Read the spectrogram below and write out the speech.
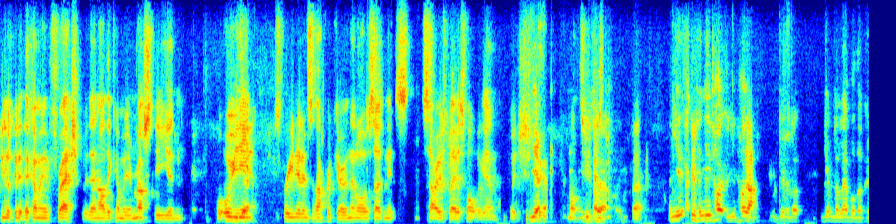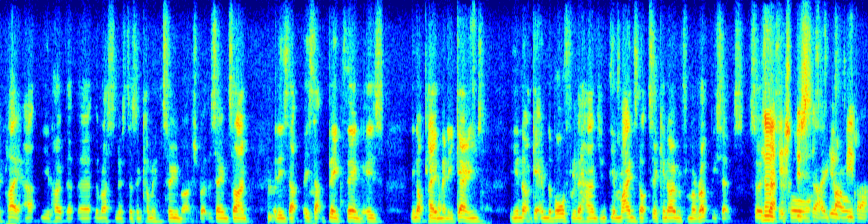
you look at it, they're coming in fresh, but then are they coming in rusty? And all you Yeah. need is three 0 in South Africa, and then all of a sudden it's Sarries' players' fault again, which Yeah, not too exactly. but- and you and you'd hope and you'd hope Yeah. given the given the level that they play at, you'd hope that the, the rustiness doesn't come in too much. But at the same time, it is that it's that big thing is you're not playing many games. You're not getting the ball through the hands. Your mind's not ticking over from a rugby sense. So no, it's just that it'll be that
